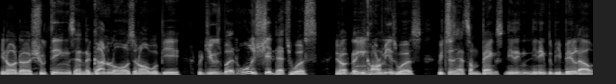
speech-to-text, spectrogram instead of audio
you know, the shootings and the gun laws and all will be reduced. But holy shit, that's worse. You know, the Mm. economy is worse. We just had some banks needing needing to be bailed out.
